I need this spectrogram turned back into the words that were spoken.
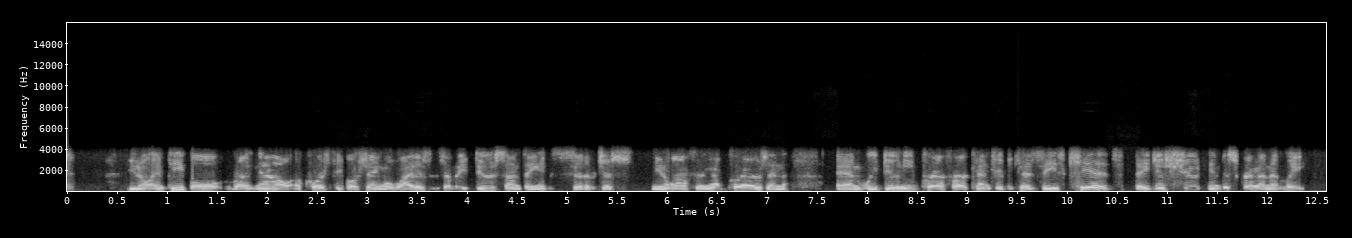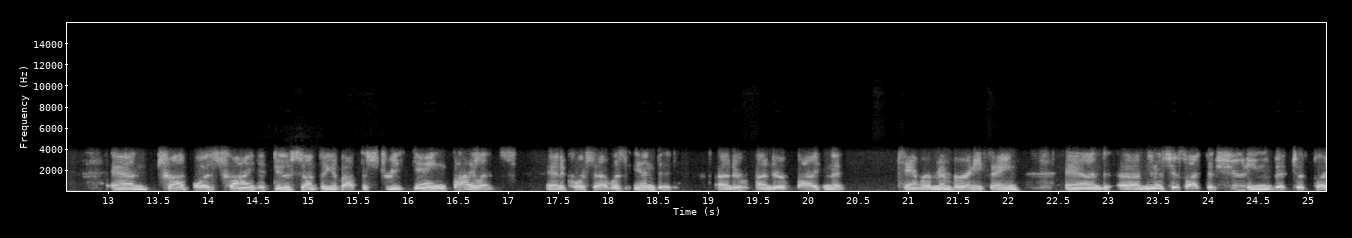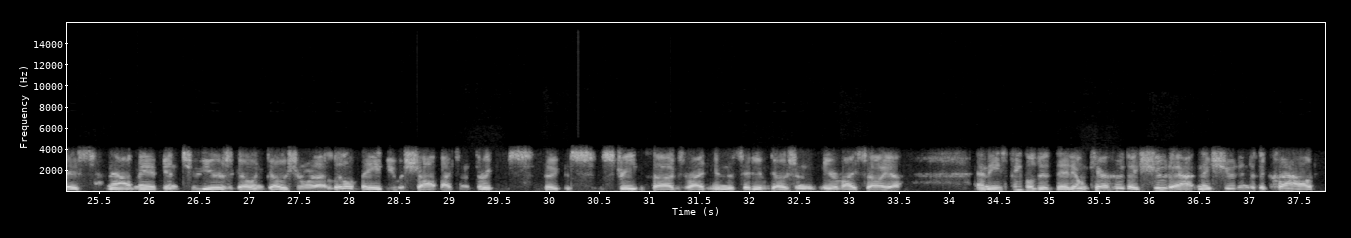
You know, and people right now, of course, people are saying, well, why doesn't somebody do something instead of just, you know, offering up prayers? And and we do need prayer for our country because these kids, they just shoot indiscriminately. And Trump was trying to do something about the street gang violence. And of course, that was ended under under Biden. That can't remember anything. And um, you know, it's just like the shooting that took place. Now it may have been two years ago in Goshen, where that little baby was shot by some three street thugs right in the city of Goshen near Visalia. And these people, they don't care who they shoot at, and they shoot into the crowd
